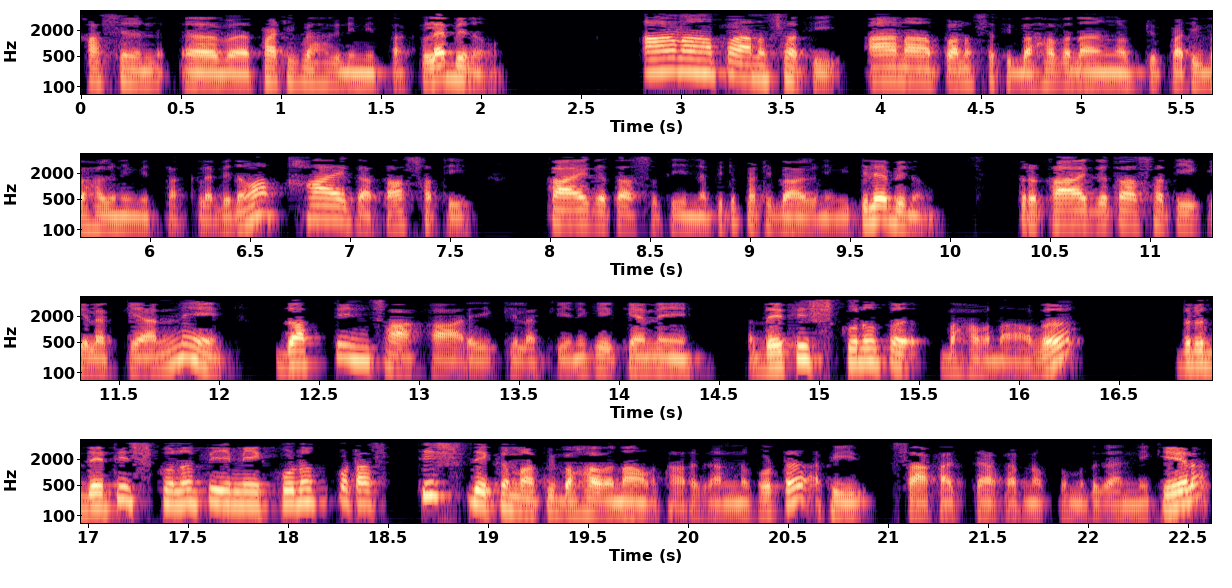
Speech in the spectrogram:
කසින පටිභාග නිමිත්තක් ලැබෙනවා. ආනාපාන සති ආනාපාන සති භාවනාවෙන් අපිට පටිභාග නිමිත්තක් ලැබෙනවා. කායගත සති කායගත සතියෙන් අපිට පටිභාග නිමිති ලැබෙනවා. ඒතර කායගත සතිය කියලා කියන්නේ දත්තින් සාකාරය කියලා කියන එක. ඒ කියන්නේ දෙතිස් කුණප භාවනාව. ඒතර දෙතිස් කුණපේ මේ කුණප කොටස් 32ම අපි භාවනාවට අරගන්නකොට අපි සාකච්ඡා කරන කොහොමද ගන්නෙ කියලා.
